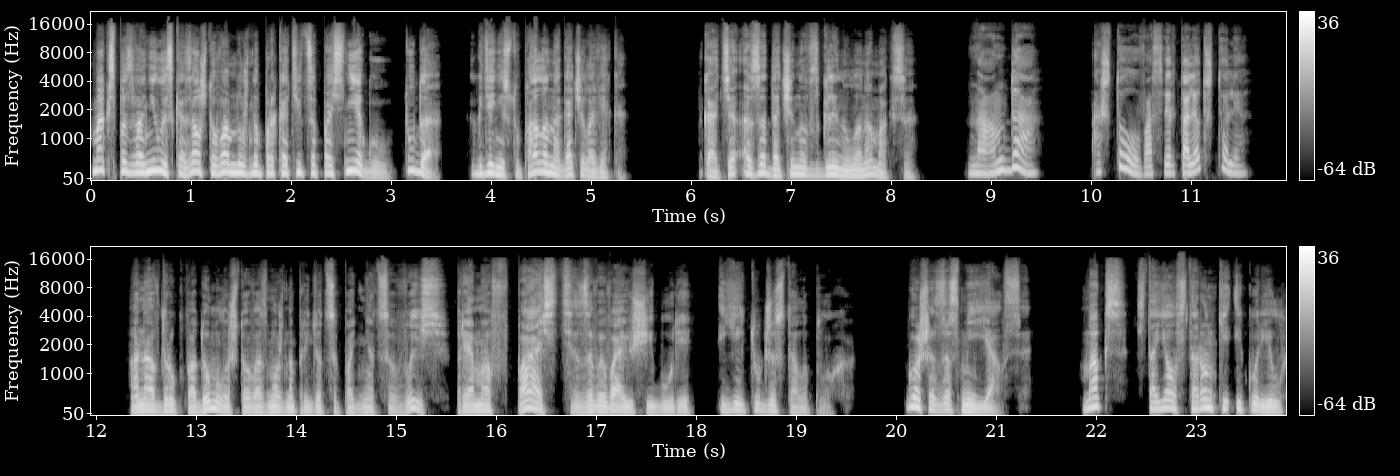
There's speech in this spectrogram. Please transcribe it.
«Макс позвонил и сказал, что вам нужно прокатиться по снегу, туда, где не ступала нога человека». Катя озадаченно взглянула на Макса. «Нам да. А что, у вас вертолет, что ли?» Она вдруг подумала, что, возможно, придется подняться ввысь, прямо в пасть завывающей бури, и ей тут же стало плохо. Гоша засмеялся. Макс стоял в сторонке и курил,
